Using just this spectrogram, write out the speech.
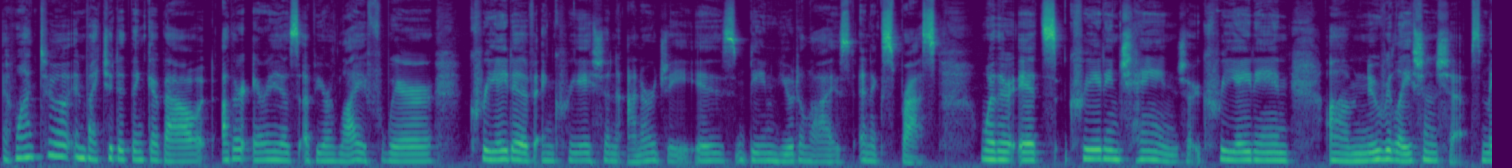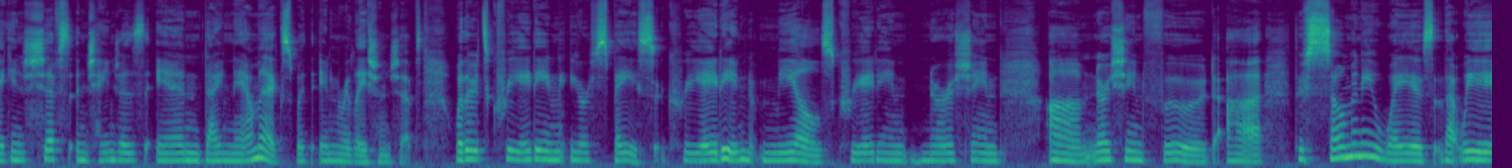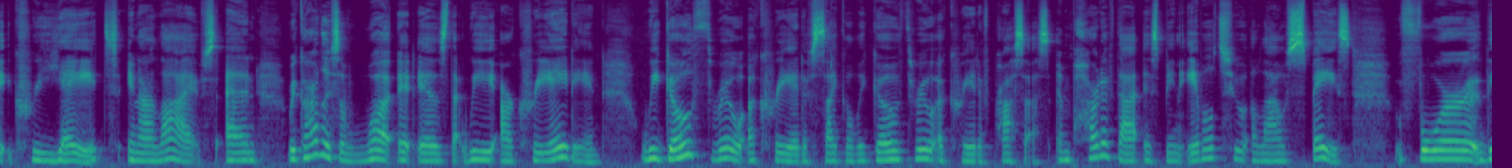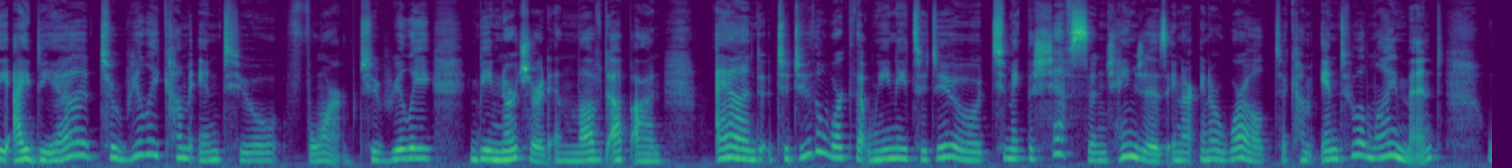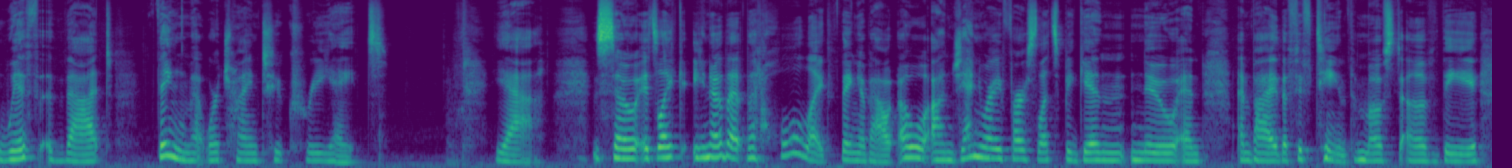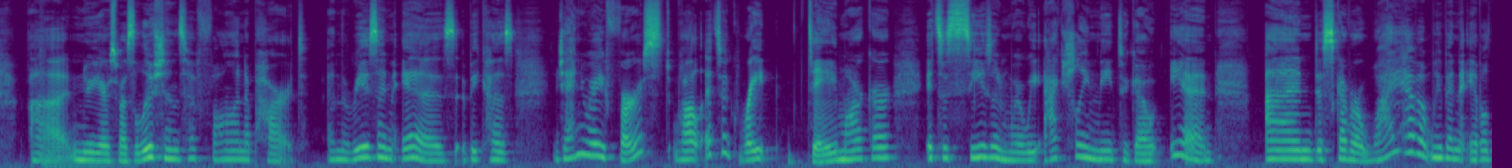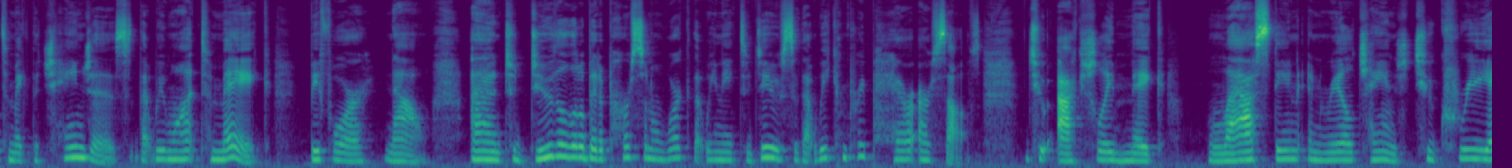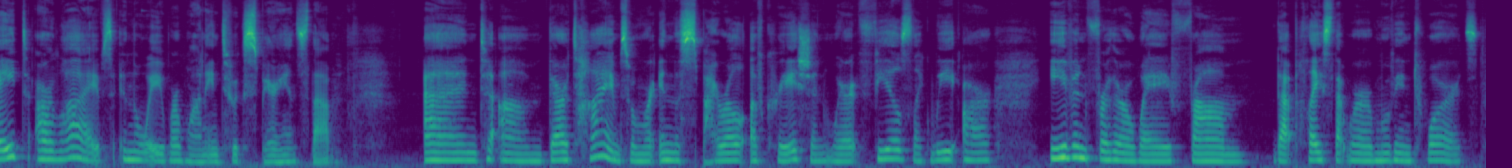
I want to invite you to think about other areas of your life where creative and creation energy is being utilized and expressed whether it's creating change, creating um, new relationships, making shifts and changes in dynamics within relationships, whether it's creating your space, creating meals, creating nourishing, um, nourishing food. Uh, there's so many ways that we create in our lives, and regardless of what it is that we are creating, we go through a creative cycle, we go through a creative process. And part of that is being able to allow space for the idea to really come into form, to really be nurtured and loved up on and to do the work that we need to do to make the shifts and changes in our inner world to come into alignment with that thing that we're trying to create. Yeah. So it's like, you know, that that whole like thing about, oh, on January 1st, let's begin new and and by the 15th, most of the uh, New Year's resolutions have fallen apart. And the reason is because January 1st, while it's a great day marker, it's a season where we actually need to go in and discover why haven't we been able to make the changes that we want to make before now and to do the little bit of personal work that we need to do so that we can prepare ourselves to actually make lasting and real change to create our lives in the way we're wanting to experience them. And um, there are times when we're in the spiral of creation where it feels like we are even further away from that place that we're moving towards.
